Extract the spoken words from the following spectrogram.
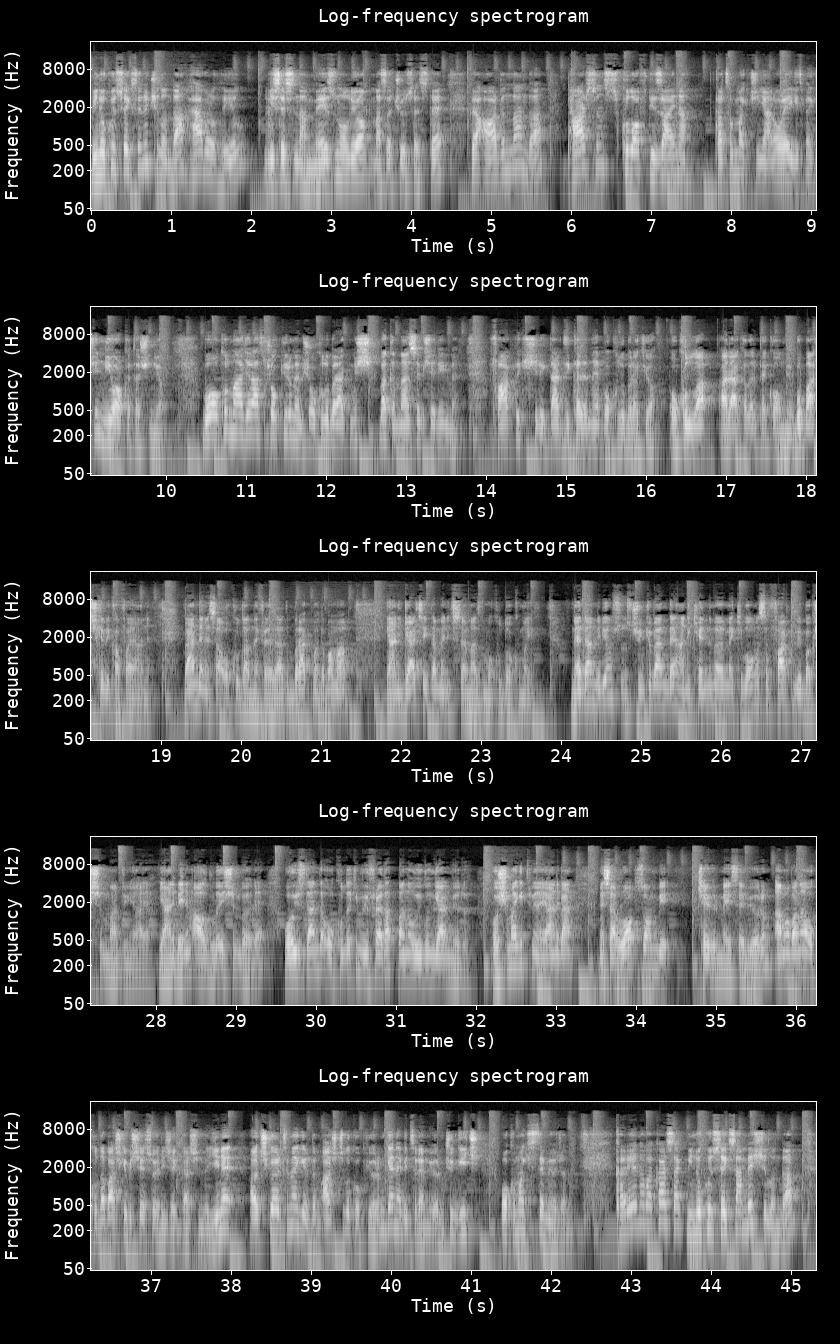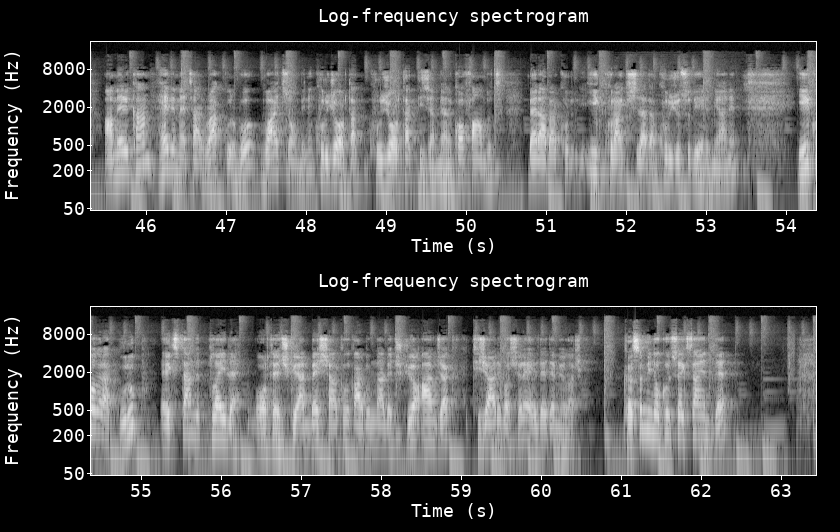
1983 yılında Haverhill Lisesi'nden mezun oluyor Massachusetts'te ve ardından da Parsons School of Design'a katılmak için yani oraya gitmek için New York'a taşınıyor. Bu okul macerası çok yürümemiş. Okulu bırakmış. Bakın ben size bir şey diyeyim mi? Farklı kişilikler dikkat hep okulu bırakıyor. Okulla alakaları pek olmuyor. Bu başka bir kafa yani. Ben de mesela okuldan nefret ederdim. Bırakmadım ama yani gerçekten ben hiç sevmezdim okulda okumayı. Neden biliyor musunuz? Çünkü ben de hani kendimi övmek gibi olmasın farklı bir bakışım var dünyaya. Yani benim algılayışım böyle. O yüzden de okuldaki müfredat bana uygun gelmiyordu. Hoşuma gitmiyor. Yani ben mesela Rob Zombie çevirmeyi seviyorum. Ama bana okulda başka bir şey söyleyecekler şimdi. Yine açık öğretime girdim. Aşçılık okuyorum. Gene bitiremiyorum. Çünkü hiç okumak istemiyor canım. Kariyerine bakarsak 1985 yılında Amerikan heavy metal rock grubu White Zombie'nin kurucu ortak kurucu ortak diyeceğim yani co-founded beraber kur, ilk kuran kişilerden kurucusu diyelim yani. İlk olarak grup Extended Play ile ortaya çıkıyor. Yani 5 şarkılık albümlerle çıkıyor ancak ticari başarı elde edemiyorlar. Kasım 1987'de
